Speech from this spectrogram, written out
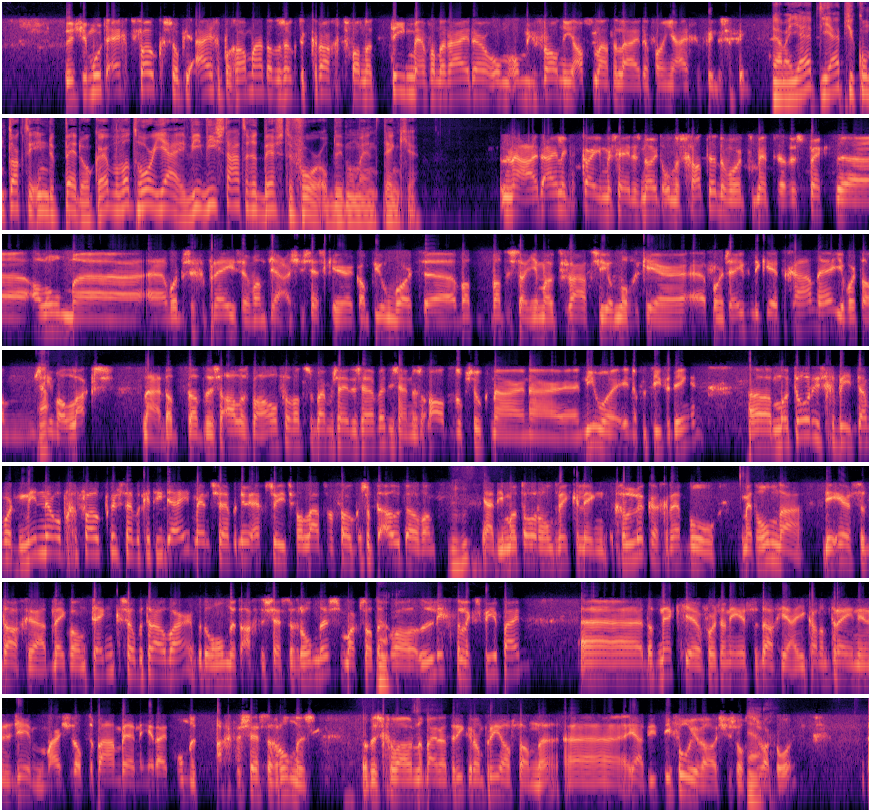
Dus je moet echt focussen op je eigen programma. Dat is ook de kracht van het team en van de rijder... om, om je vooral niet af te laten leiden van je eigen filosofie. Ja, maar jij hebt, jij hebt je contacten in de paddock. Hè? Wat hoor jij? Wie, wie staat er het beste voor op dit moment, denk je? Nou, uiteindelijk kan je Mercedes nooit onderschatten. Er wordt met respect eh, alom eh, eh, worden ze geprezen. Want ja, als je zes keer kampioen wordt, wat, wat is dan je motivatie om nog een keer voor een zevende keer te gaan? Hè? Je wordt dan misschien wel laks. Nou, dat, dat is alles behalve wat ze bij Mercedes hebben. Die zijn dus altijd op zoek naar, naar nieuwe, innovatieve dingen. Uh, motorisch gebied, daar wordt minder op gefocust, heb ik het idee. Mensen hebben nu echt zoiets van laten we focussen op de auto. Want ja, die motorenontwikkeling, gelukkig Red Bull met Honda, die eerste dag, ja, het leek wel een tank, zo betrouwbaar. Ik bedoel, 168 rondes. Max had ook wel lichtelijk spierpijn. Uh, dat nekje voor zo'n eerste dag, ja, je kan hem trainen in de gym. Maar als je op de baan bent en je rijdt 168 rondes, dat is gewoon bijna drie Grand Prix afstanden. Uh, ja, die, die voel je wel als je 's ochtends Ja. wakker wordt.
